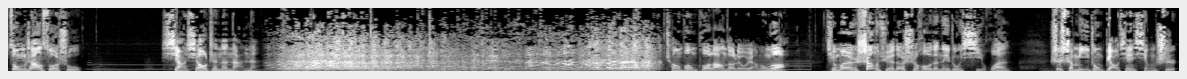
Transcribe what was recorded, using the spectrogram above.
综上所述，想笑真的难呢。乘风破浪的留言，龙哥，请问上学的时候的那种喜欢，是什么一种表现形式？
